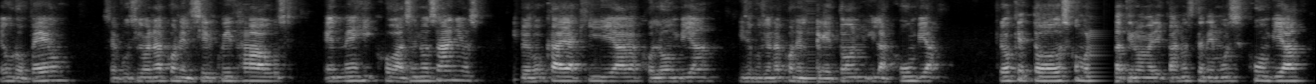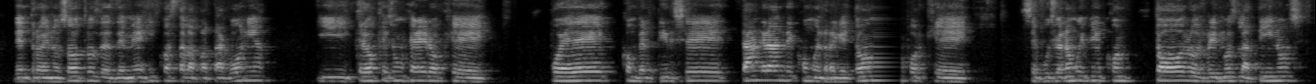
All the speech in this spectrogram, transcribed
europeo, se fusiona con el circuit house en México hace unos años y luego cae aquí a Colombia y se fusiona con el reggaetón y la cumbia. Creo que todos como latinoamericanos tenemos cumbia dentro de nosotros, desde México hasta la Patagonia, y creo que es un género que puede convertirse tan grande como el reggaetón porque se fusiona muy bien con todos los ritmos latinos.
